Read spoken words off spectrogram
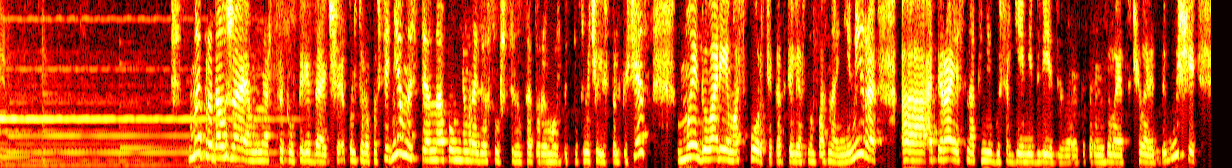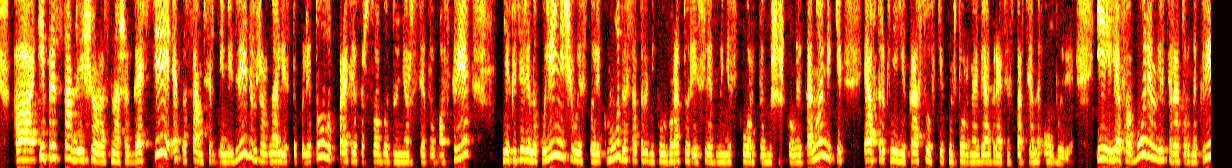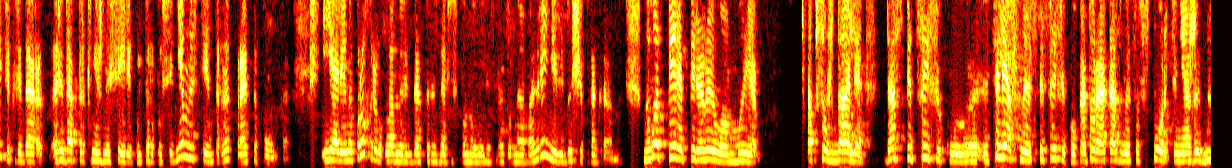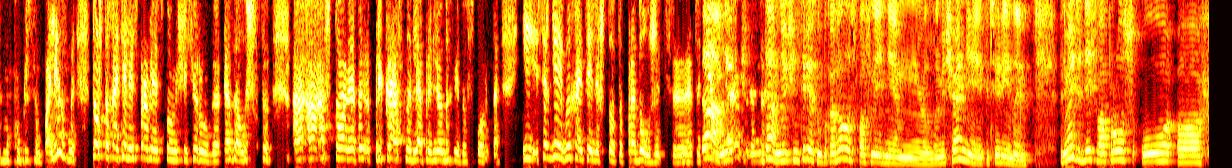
Мы продолжаем наш цикл передач «Культура повседневности». Напомним радиослушателям, которые, может быть, подключились только сейчас. Мы говорим о спорте как телесном познании мира, а, опираясь на книгу Сергея Медведева, которая называется «Человек бегущий». А, и представлю еще раз наших гостей. Это сам Сергей Медведев, журналист и политолог, профессор Свободного университета в Москве, Екатерина Кулиничева, историк моды, сотрудник лаборатории исследований спорта Высшей школы экономики и автор книги «Кроссовки. Культурная биография спортивной обуви». И Лев Аборин, литературный критик, редактор книжной серии «Культура повседневности» и интернет-проекта «Полка». И я, Арина Прохорова, главный редактор издательства «Новое литературное обозрение», ведущая программы. Ну вот перед перерывом мы обсуждали да, специфику, э, телесную специфику, которая оказывается в спорте неожиданным образом полезной. То, что хотели исправлять с помощью хирурга, оказалось, что, а, а, а что это прекрасно для определенных видов спорта. И, Сергей, вы хотели что-то продолжить э, эту да, тему? Мне, да? да, мне очень интересно показалось последнее замечание Екатерины. Понимаете, здесь вопрос о... о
